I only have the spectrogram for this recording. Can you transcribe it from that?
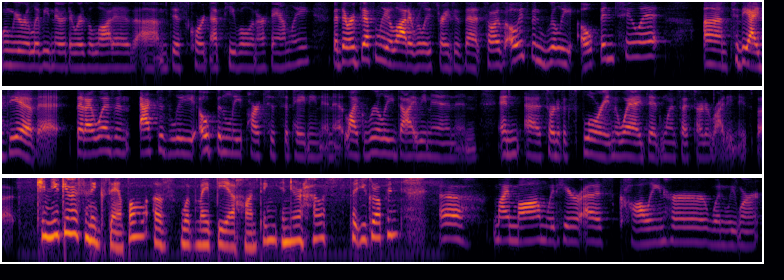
when we were living there, there was a lot of um, discord and upheaval in our family. But there were definitely a lot of really strange events. So I've always been really open to it um, to the idea of it, but I wasn't actively, openly participating in it, like really diving in and and uh, sort of exploring the way I did once I started writing these books. Can you give us an example of what might be a haunting in your house that you grew up in? Uh, my mom would hear us calling her when we weren't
